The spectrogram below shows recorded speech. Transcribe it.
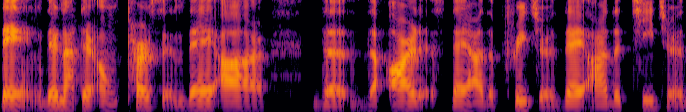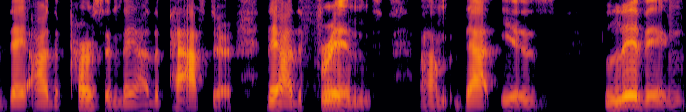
thing. They're not their own person. They are the the artist, they are the preacher, they are the teacher, they are the person, they are the pastor, they are the friend um, that is living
